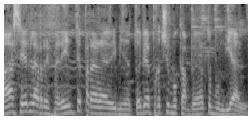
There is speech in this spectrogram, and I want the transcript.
va a ser la referente para la eliminatoria del próximo Campeonato Mundial.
